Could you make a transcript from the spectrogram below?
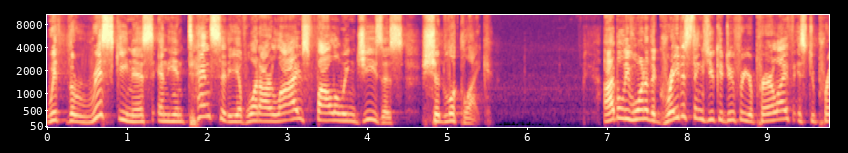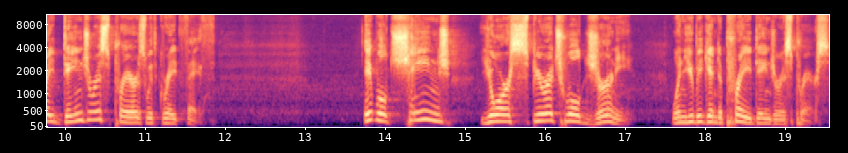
with the riskiness and the intensity of what our lives following Jesus should look like. I believe one of the greatest things you could do for your prayer life is to pray dangerous prayers with great faith. It will change your spiritual journey when you begin to pray dangerous prayers.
